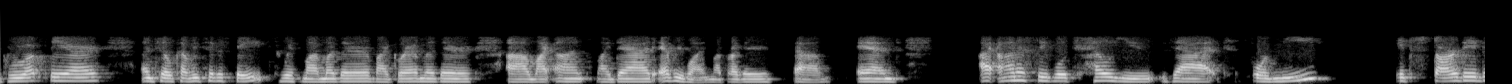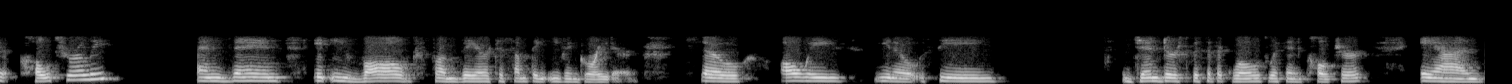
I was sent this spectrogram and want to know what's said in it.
grew up there until coming to the States with my mother, my grandmother, uh, my aunt, my dad, everyone, my brothers. Um, and I honestly will tell you that for me, it started culturally and then it evolved from there to something even greater. So always, you know, seeing gender specific roles within culture. And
